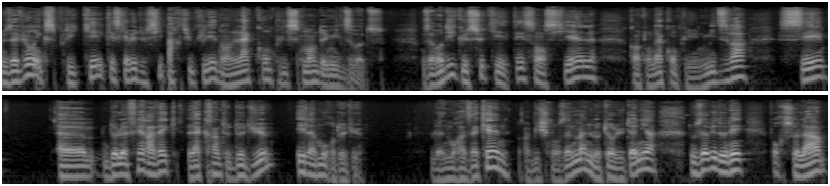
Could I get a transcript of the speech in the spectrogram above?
nous avions expliqué qu'est-ce qu'il y avait de si particulier dans l'accomplissement de mitzvot. Nous avons dit que ce qui est essentiel quand on accomplit une mitzvah, c'est euh, de le faire avec la crainte de Dieu et l'amour de Dieu. Le Zaken, Rabbi Shnon Zalman, l'auteur du Tania, nous avait donné pour cela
